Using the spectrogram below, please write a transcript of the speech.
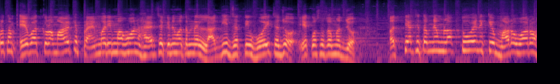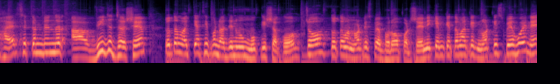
પ્રથમ એ વાત કરવામાં આવે કે પ્રાઇમરીમાં હોય અને હાયર સેકન્ડરીમાં તમને લાગી જતી હોય છે જો, એક વસ્તુ સમજજો. અત્યારથી તમને એમ લાગતું હોય ને કે મારો વારો હાયર સેકન્ડરી અંદર આવી જ જશે તો તમે અત્યારથી પણ રાજીનામું મૂકી શકો. છો તો તમારે નોટિસ પે ભરવો પડશે. એની કેમ કે તમારે કંઈક નોટિસ પે હોય ને,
